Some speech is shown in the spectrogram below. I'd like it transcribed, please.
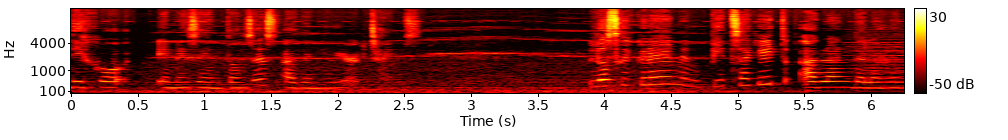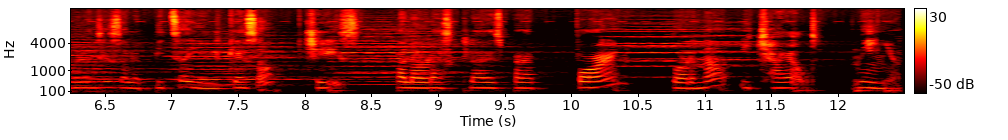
dijo en ese entonces a The New York Times. Los que creen en Pizzagate hablan de las referencias a la pizza y el queso, cheese, palabras claves para porn, porno y child, niño.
